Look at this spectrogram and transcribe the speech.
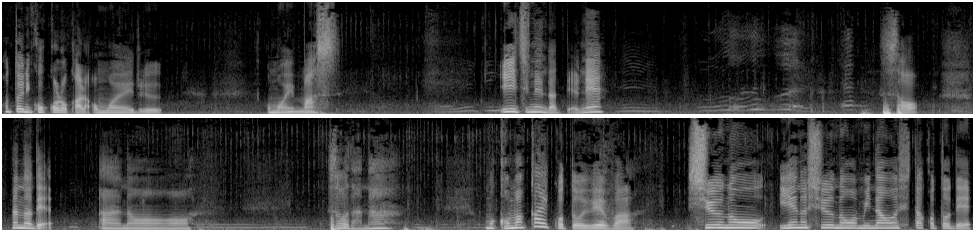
本当に心から思える思います。いい一年だったよね。そう。なのであのーそうだな。もう細かいことを言えば収納家の収納を見直したことで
